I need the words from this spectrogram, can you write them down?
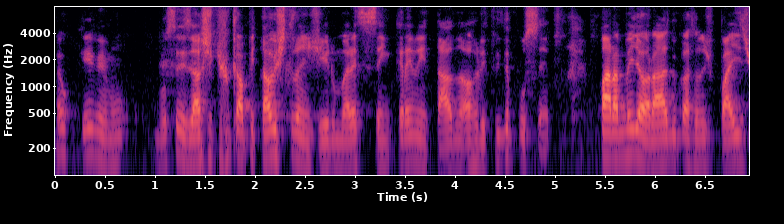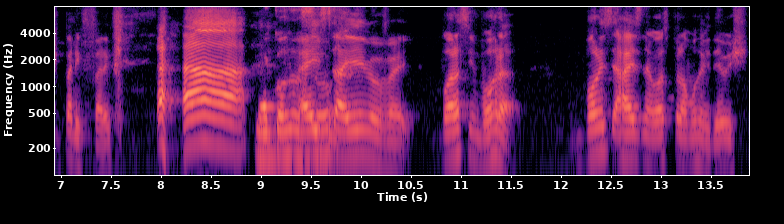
É o quê, meu irmão? Vocês acham que o capital estrangeiro merece ser incrementado na ordem de 30% para melhorar a educação dos países periféricos? É, É isso aí, meu velho. Bora se embora. Bora encerrar esse negócio, pelo amor de Deus.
